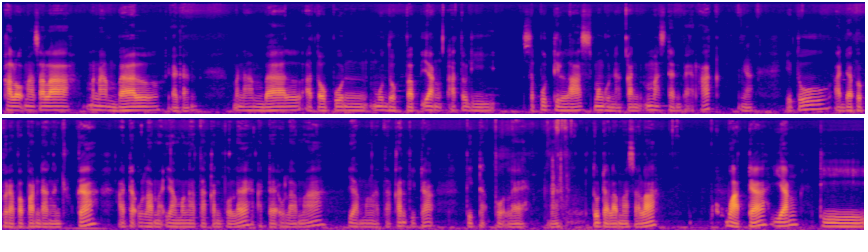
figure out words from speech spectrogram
kalau masalah menambal ya kan? Menambal ataupun mudobab yang atau disebut dilas menggunakan emas dan perak ya itu ada beberapa pandangan juga. Ada ulama yang mengatakan boleh ada ulama yang mengatakan tidak tidak boleh ya. Itu dalam masalah wadah yang di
